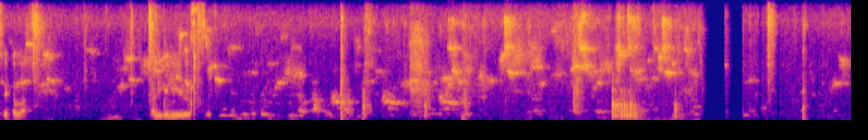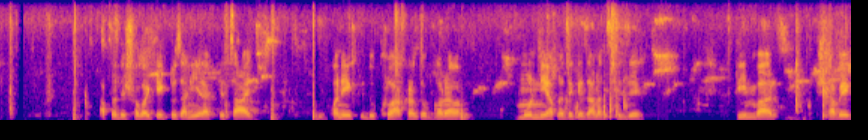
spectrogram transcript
যাচ্ছে খেলা। কালি কালিয়ে যাচ্ছে। আপনাদের সবাইকে একটু জানিয়ে রাখতে চাই, অনেক দুঃখ, আক্রান্ত, ভরা মন নিয়ে আপনাদেরকে জানাচ্ছি যে তিনবার সাবেক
